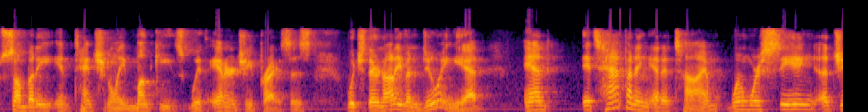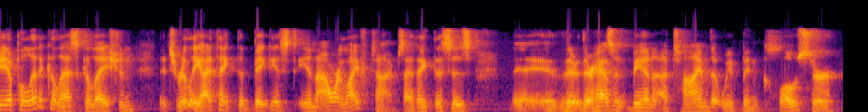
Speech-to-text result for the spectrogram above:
somebody intentionally monkeys with energy prices, which they're not even doing yet. And it's happening at a time when we're seeing a geopolitical escalation that's really, I think, the biggest in our lifetimes. I think this is, uh, there, there hasn't been a time that we've been closer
